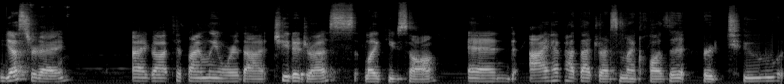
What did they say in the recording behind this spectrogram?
yesterday, I got to finally wear that cheetah dress, like you saw, and I have had that dress in my closet for two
